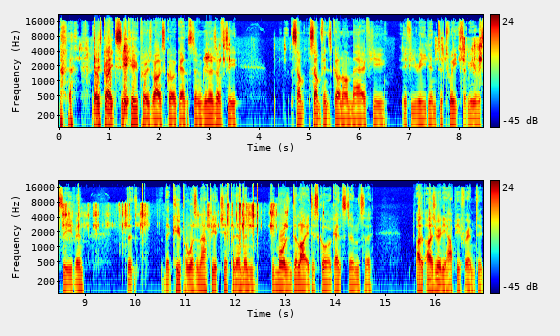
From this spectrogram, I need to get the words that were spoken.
it was great to see Cooper as well score against them because there's obviously some something's gone on there. If you if you read into tweets that we were receiving, that that Cooper wasn't happy at Chippenham and he more than delighted to score against them. So I, I was really happy for him to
